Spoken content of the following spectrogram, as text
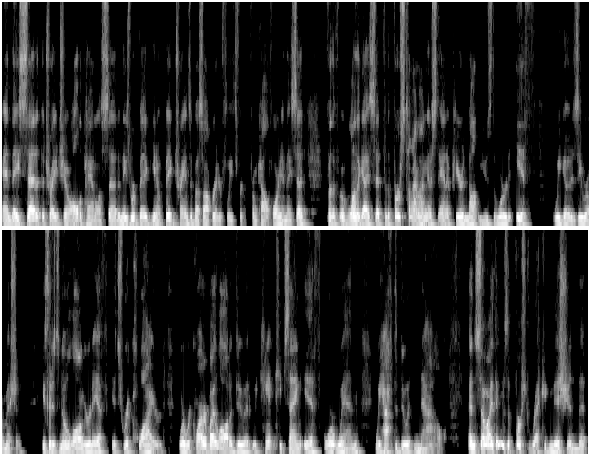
and they said at the trade show, all the panelists said, and these were big, you know, big transit bus operator fleets for, from California, and they said, for the one of the guys said, for the first time, I'm going to stand up here and not use the word if we go to zero emission. He said it's no longer an if, it's required. We're required by law to do it. We can't keep saying if or when. We have to do it now. And so I think it was the first recognition that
